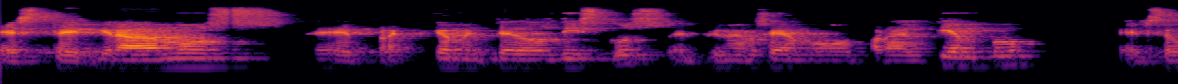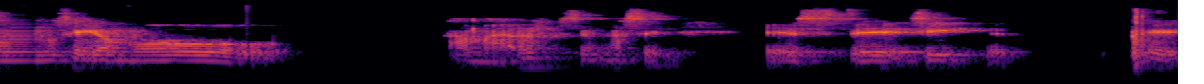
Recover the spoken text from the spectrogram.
este, grabamos eh, prácticamente dos discos. El primero se llamó Para el Tiempo, el segundo se llamó Amar, se me hace. Este, sí, eh,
